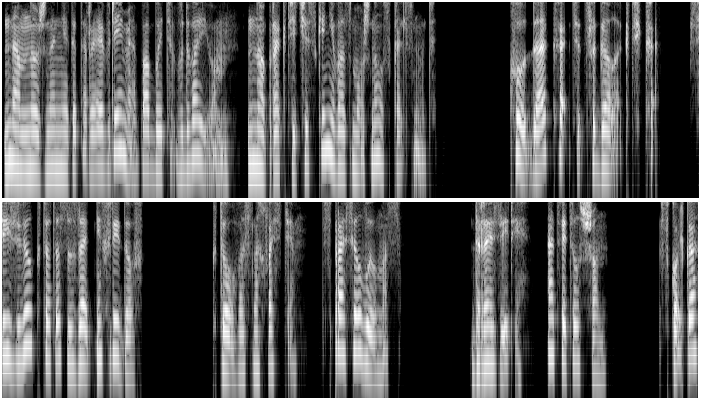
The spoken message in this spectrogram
Нам нужно некоторое время побыть вдвоем, но практически невозможно ускользнуть. «Куда катится галактика?» — съязвил кто-то с задних рядов. «Кто у вас на хвосте?» — спросил Уилмас. «Дразири», — ответил Шон. «Сколько?»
